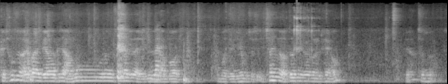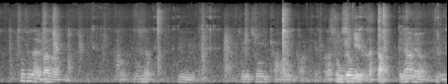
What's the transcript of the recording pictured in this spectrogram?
그 청소년 알바에 대한 그냥 아무런 생각이나 얘기를 네. 한번, 한번 얘기해보죠. 이찬이는 어떤 생각을 해요? 그냥 청소, 청소년 알바가, 어, 그냥, 음, 되게 좋은 경험인 것 같아요. 아, 좀 좋은. 경험인 것 같다. 왜냐하면 음.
